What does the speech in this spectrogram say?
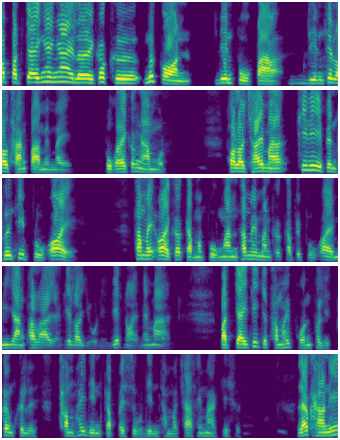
าปัจจัยง่าย ๆ เลยก็คือเมื่อก่อนดินปลูกป่าดินที่เราถางป่าใหม่ๆปลูกอะไรก็งามหมด พอเราใช้มาที่นี่เป็นพื้นที่ปลูกอ้อย ถ้าไม่อ้อยก็กลับมาปลูกมัน ถ้าไม่มันก็กลับไปปลูกอ้อยมียางพาราอย่างที่เราอยู่นี่นิดหน่อยไม่มาก ปัจจัยที่จะทำให้ผลผลิตเพิ่มขึ้นเลยทำให้ดินกลับไปสู่ดินธรรมชาติให้มากที่สุด แล้วคราวนี้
